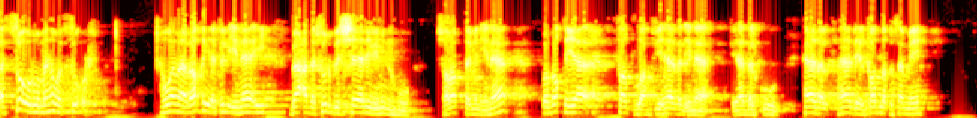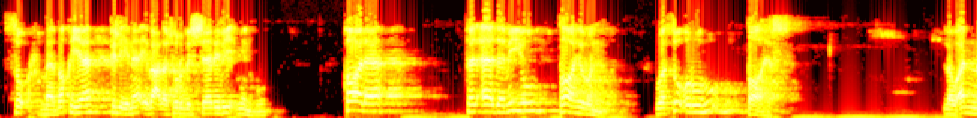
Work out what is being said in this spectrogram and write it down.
السؤر ما هو السؤر هو ما بقي في الإناء بعد شرب الشارب منه. شربت من إناء وبقي فضلة في هذا الإناء في هذا الكوب. هذا هذه الفضلة تسمى سؤر. ما بقي في الإناء بعد شرب الشارب منه. قال فالآدمي طاهر وسؤره طاهر. لو أن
